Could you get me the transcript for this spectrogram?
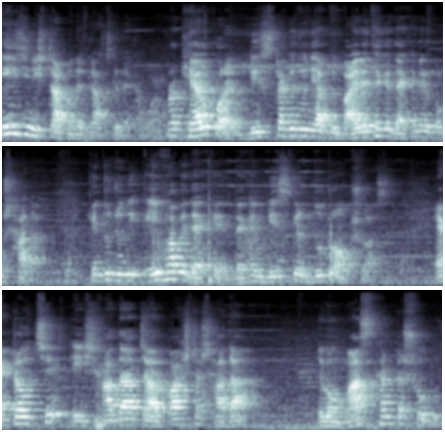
এই জিনিসটা আপনাদেরকে আজকে দেখাবো। আপনারা খেয়াল করেন, ডিস্কটাকে যদি আপনি বাইরে থেকে দেখেন এরকম সাদা, কিন্তু যদি এইভাবে দেখেন দেখেন ডিস্কের দুটো অংশ আছে। একটা হচ্ছে এই সাদা চার পাঁচটা সাদা এবং মাঝখানটা সবুজ।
